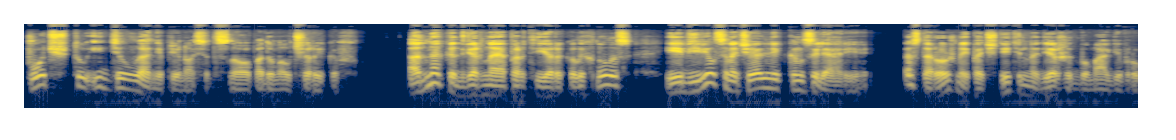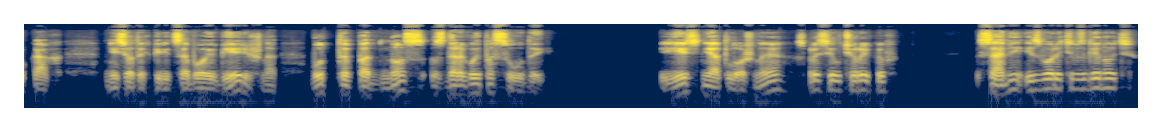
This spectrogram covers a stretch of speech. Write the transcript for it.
почту и дела не приносят, снова подумал Чарыков. Однако дверная портьера колыхнулась, и объявился начальник канцелярии. Осторожно и почтительно держит бумаги в руках, несет их перед собой бережно, будто поднос с дорогой посудой. — Есть неотложное? — спросил Чарыков. — Сами изволите взглянуть?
